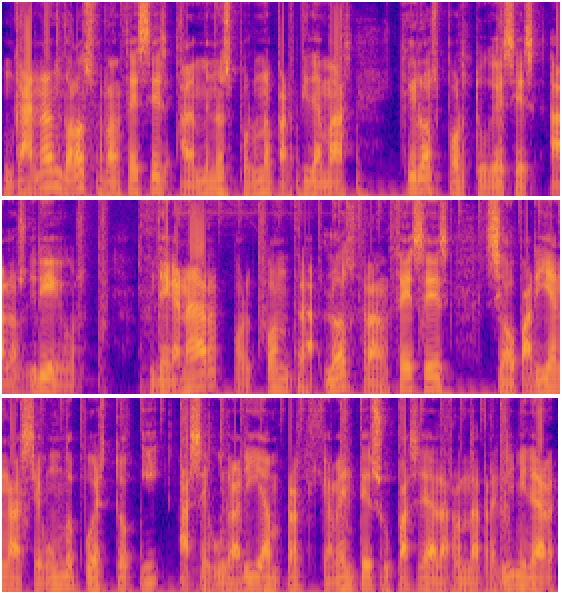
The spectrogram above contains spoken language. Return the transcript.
ganando a los franceses al menos por una partida más que los portugueses a los griegos. De ganar, por contra, los franceses se oparían al segundo puesto y asegurarían prácticamente su pase a la ronda preliminar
